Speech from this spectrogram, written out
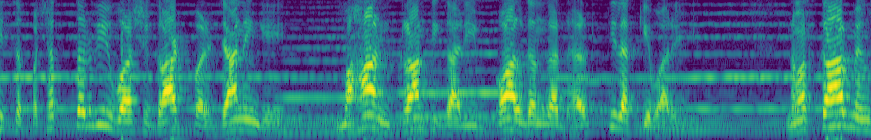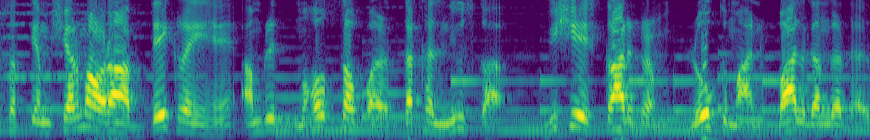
इस पचहत्तरवीं वर्षगांठ पर जानेंगे महान क्रांतिकारी बाल गंगाधर तिलक के बारे में। नमस्कार, मैं हूँ सत्यम शर्मा और आप देख रहे हैं अमृत महोत्सव पर दखल न्यूज़ का विशेष कार्यक्रम लोकमान बाल गंगाधर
